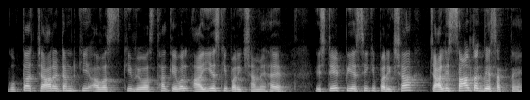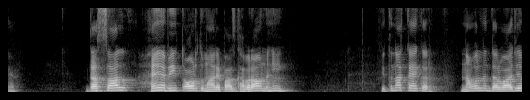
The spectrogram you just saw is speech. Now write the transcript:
गुप्ता, चार अटेम्प्ट की अवस्, की व्यवस्था केवल आईएएस की परीक्षा में है। स्टेट पीएससी की परीक्षा चालीस साल तक दे सकते हैं। दस साल हैं अभी तो और तुम्हारे पास। घबराओ नहीं। इतना कहकर नवल ने दरवाजे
